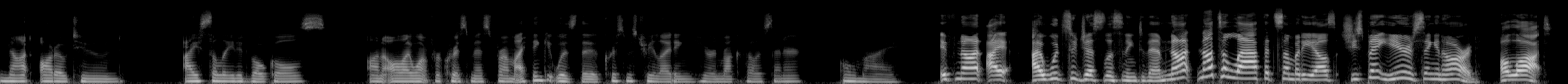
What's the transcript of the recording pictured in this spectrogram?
not auto tuned, isolated vocals on All I Want for Christmas from, I think it was the Christmas tree lighting here in Rockefeller Center? Oh my. If not, I, I would suggest listening to them. Not not to laugh at somebody else. She spent years singing hard. A lot.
